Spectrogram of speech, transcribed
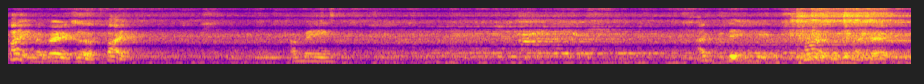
fighting a very good fight. I mean, I didn't get cards like that.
